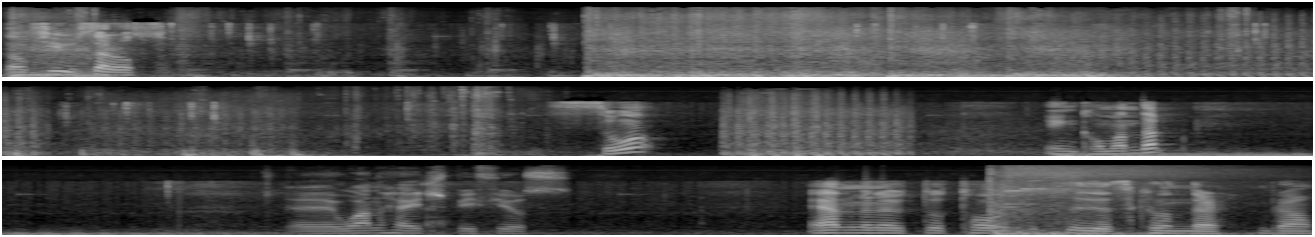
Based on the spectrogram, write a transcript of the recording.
De fusar oss. Så. Inkommande. Uh, one HP fuse. En minut och 12, 10 sekunder. Bra.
